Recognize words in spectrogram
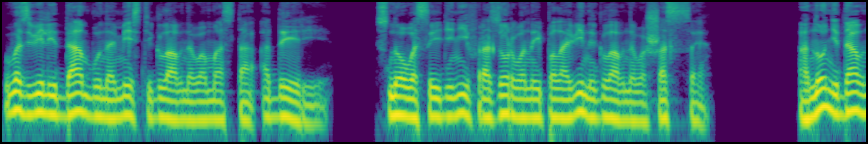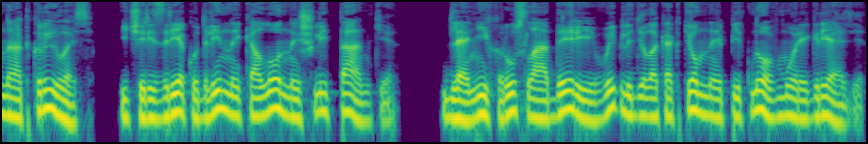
возвели дамбу на месте главного моста Адерии, снова соединив разорванные половины главного шоссе. Оно недавно открылось, и через реку длинной колонной шли танки. Для них русло Адерии выглядело как темное пятно в море грязи.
